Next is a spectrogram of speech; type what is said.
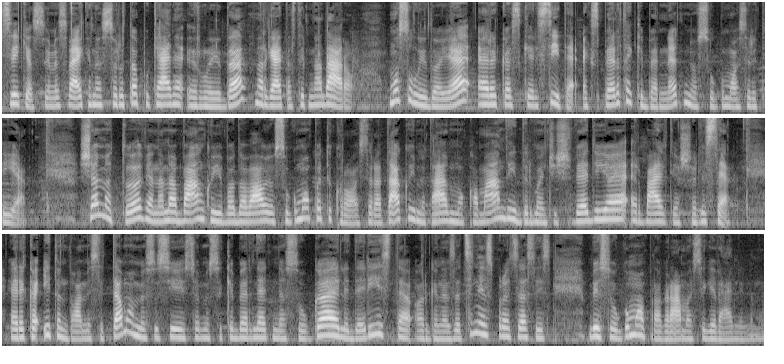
Sveiki, su jumis sveikinasi Rūta Pukenė ir laida Mergaitės taip nedaro. Mūsų laidoje Erika Skersytė, ekspertė kibernetinio saugumo srityje. Šiuo metu viename banko jį vadovauja saugumo patikros ir atakų imitavimo komandai dirbančiai Švedijoje ir Baltijos šalise. Erika itin domisi temomis susijusiomis su kibernetinė sauga, lyderystė, organizaciniais procesais bei saugumo programos įgyvendinimu.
